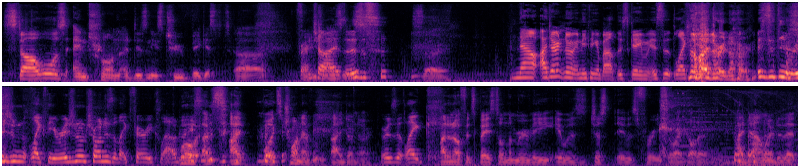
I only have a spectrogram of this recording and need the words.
Star Wars and Tron are Disney's two biggest uh, franchises. Franchises. So. Now I don't know anything about this game. Is it like No, the, I don't know. Is it the original like the original Tron? Is it like Fairy Cloud Well, races? I well, it's Tron Evo. I don't know. or is it like I don't know if it's based on the movie. It was just it was free, so I got it. I downloaded it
